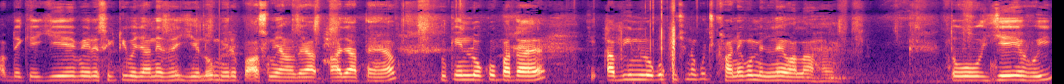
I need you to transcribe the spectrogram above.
अब देखिए, ये मेरे सिटी बजाने से ये लोग मेरे पास में आ गया, आ जाते हैं अब, क्योंकि इन लोग को पता है कि अभी इन लोगों को कुछ ना कुछ खाने को मिलने वाला है। तो ये हुई,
